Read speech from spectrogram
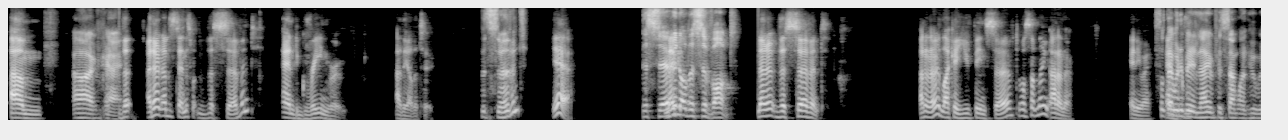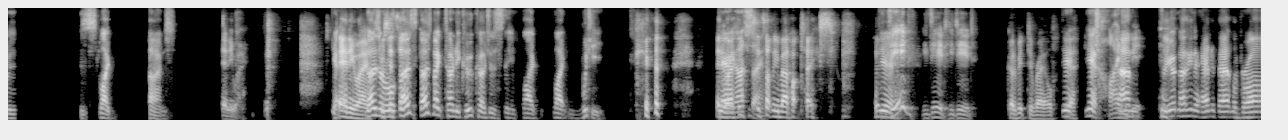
um, okay. the I don't understand this one. The Servant and Green Room are the other two. The servant? Yeah. The servant Maybe- or the savant? No, no, the Servant. I don't know, like a you've been served or something. I don't know. Anyway, I thought that would have been a name for someone who was is like times. anyway. Yeah, Anyway, Those are all some- those those make Toni Kukoc's seem like like witty. Anyway, Very I think much you said so. something about hot takes. He did. He did. He did. Got a bit derailed. Yeah, yeah. Tiny Um, bit. So you got nothing to add about LeBron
